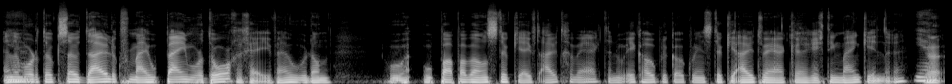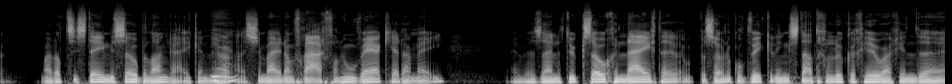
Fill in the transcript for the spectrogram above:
En dan wordt het ook zo duidelijk voor mij hoe pijn wordt doorgegeven. Hè? Hoe, we dan, hoe, hoe papa wel een stukje heeft uitgewerkt. En hoe ik hopelijk ook weer een stukje uitwerk eh, richting mijn kinderen. Ja. Ja. Maar dat systeem is zo belangrijk. En Ja. eh, als je mij dan vraagt van hoe werk jij daarmee? En we zijn natuurlijk zo geneigd. Hè? Persoonlijke ontwikkeling staat gelukkig heel erg in de,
